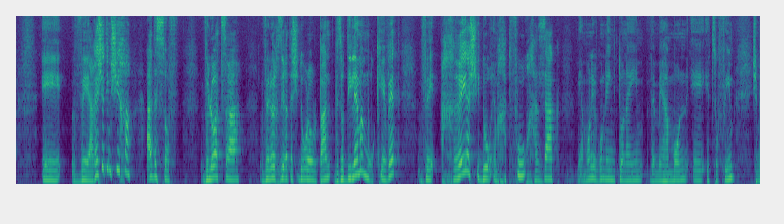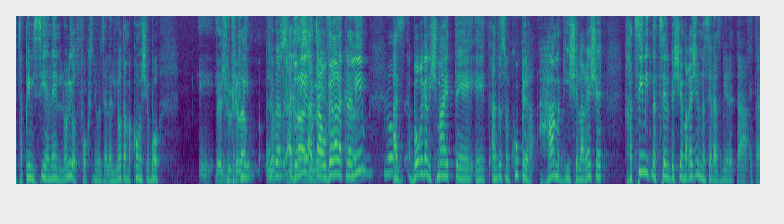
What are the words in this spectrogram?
אה, והרשת המשיכה עד הסוף, ולא עצרה, ולא החזירה את השידור לאולפן, וזו דילמה מורכבת, ואחרי השידור הם חטפו חזק מהמון ארגוני עיתונאים ומהמון אה, צופים, שמצפים מ-CNN לא להיות פוקס ניוז, אלא להיות המקום שבו... אה, באיזשהו מתקנים- שלב, אדוני, אדוני. אתה עובר על הכללים? לא. אז בואו רגע נשמע את, אה, את אנדרסון קופר, המגיש של הרשת, חצי מתנצל בשם הרשת, מנסה להסביר את, ה, את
